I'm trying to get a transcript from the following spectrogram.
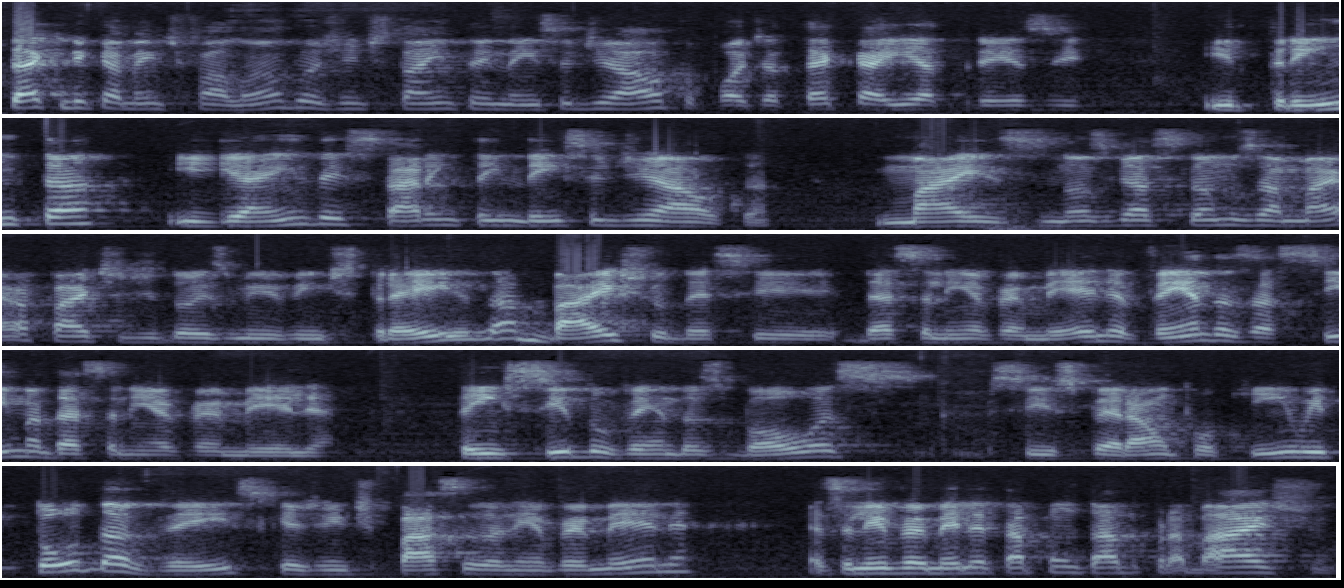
Tecnicamente falando, a gente está em tendência de alta, pode até cair a 13,30 e ainda estar em tendência de alta. Mas nós gastamos a maior parte de 2023 abaixo desse, dessa linha vermelha, vendas acima dessa linha vermelha têm sido vendas boas, se esperar um pouquinho, e toda vez que a gente passa da linha vermelha, essa linha vermelha está apontada para baixo.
